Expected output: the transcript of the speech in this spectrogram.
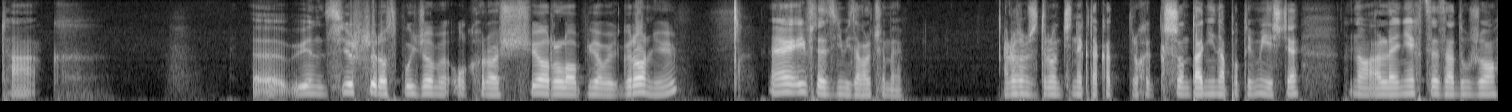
Tak. E, więc jeszcze raz pójdziemy okraść Sierla Białej Grani. E, I wtedy z nimi zawalczymy. Rozumiem, że ten odcinek taka trochę krzątanina po tym mieście, no ale nie chcę za dużo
